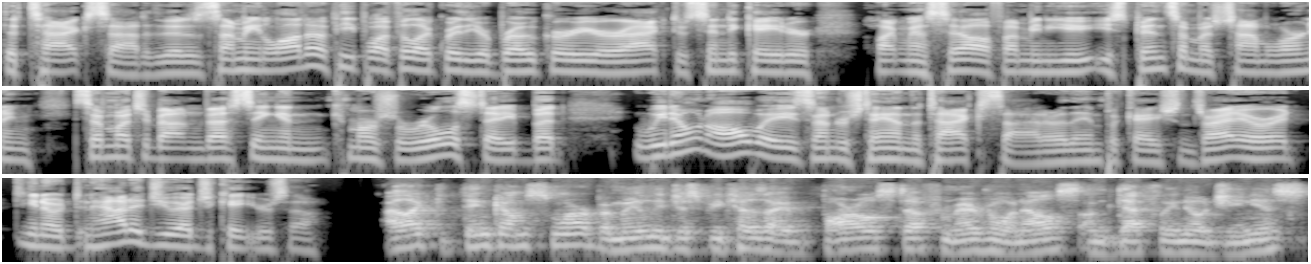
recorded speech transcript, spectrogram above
the tax side of this? I mean, a lot of people, I feel like whether you're a broker or you're an active syndicator like myself, I mean, you, you spend so much time learning so much about investing in commercial real estate, but we don't always understand the tax side or the implications, right? Or, you know, how did you educate yourself? I like to think I'm smart, but mainly just because I borrow stuff from everyone else. I'm definitely no genius.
